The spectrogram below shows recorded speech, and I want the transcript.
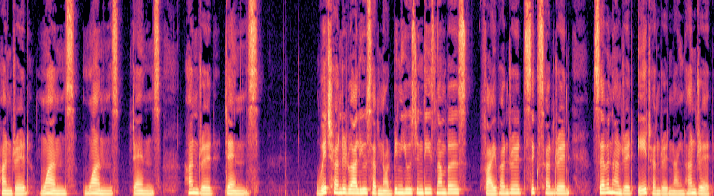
100, ones, ones, tens, 100, tens. Which 100 values have not been used in these numbers? 500, 600, 700, 800, 900.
